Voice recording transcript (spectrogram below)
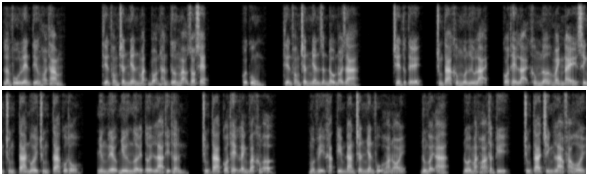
Lâm phủ lên tiếng hỏi thăm. Tiền phong chân nhân mặt bọn hắn tướng mạo dò xét. Cuối cùng, tiền phong chân nhân dẫn đầu nói ra. Trên thực tế, chúng ta không muốn lưu lại, có thể lại không nỡ mảnh này sinh chúng ta nuôi chúng ta cố thổ, nhưng nếu như người tới là thị thần, chúng ta có thể gánh vác không ở. Một vị khắc kim đan chân nhân phụ hòa nói, đúng vậy à đối mặt hóa thần kỳ, chúng ta chính là phá hôi,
